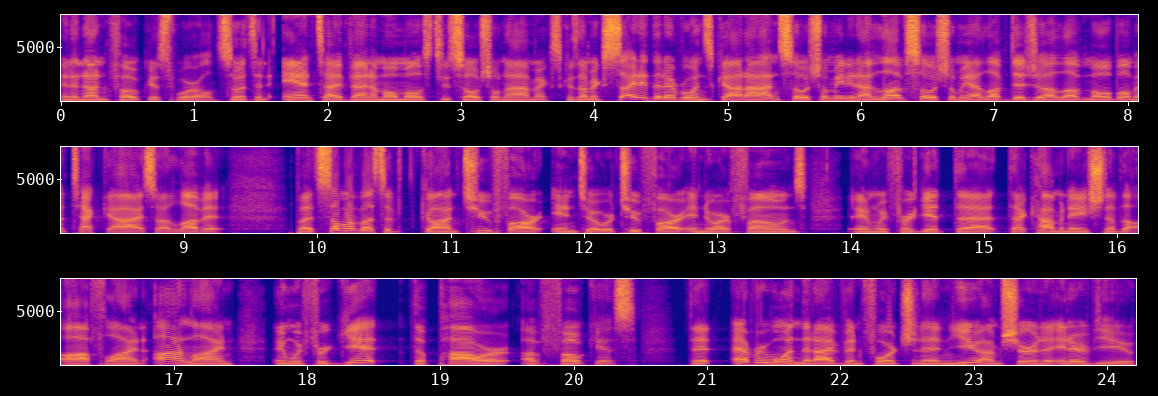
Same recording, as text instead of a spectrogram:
in an unfocused world? So it's an anti-venom almost to socialnomics because I'm excited that everyone's got on social media. I love social media. I love digital. I love mobile. I'm a tech guy, so I love it. But some of us have gone too far into it. We're too far into our phones and we forget that that combination of the offline online and we forget the power of focus that everyone that I've been fortunate and you, I'm sure, to interview,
